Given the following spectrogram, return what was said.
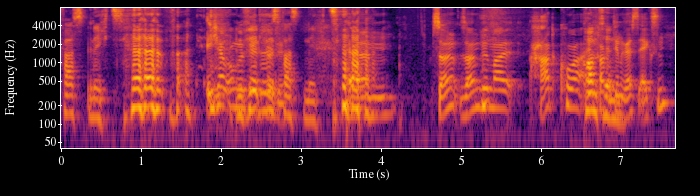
Fast nichts. Ich habe Ein ungefähr Viertel ein ist Viertel. fast nichts. ähm, soll, sollen wir mal hardcore Kommt einfach hin. den Rest exen?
